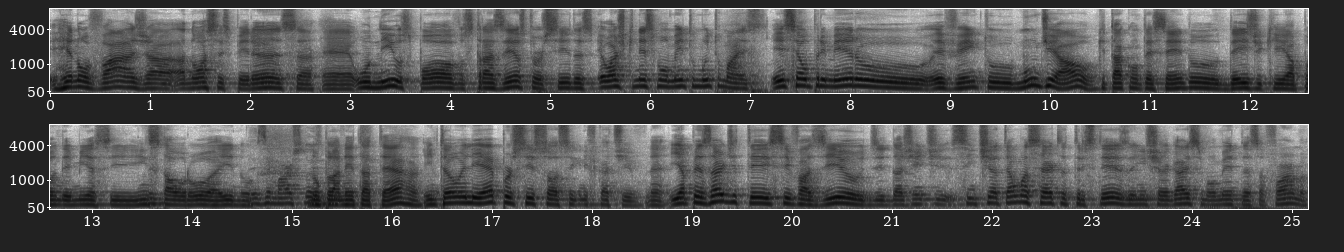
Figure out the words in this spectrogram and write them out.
renovar já a nossa esperança, é, unir os povos, trazer as torcidas. Eu acho que nesse momento muito mais. Esse é o primeiro evento mundial que está acontecendo desde que a pandemia se instaurou aí no, no 2020. planeta Terra. Então ele é por si só significativo, né? E apesar de ter esse vazio, de da gente sentir até uma certa tristeza em enxergar esse momento dessa forma,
